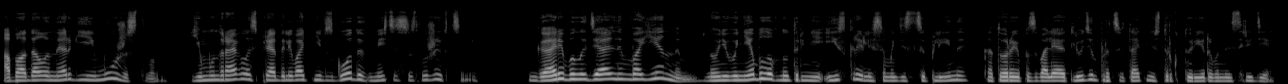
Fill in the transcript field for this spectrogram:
обладал энергией и мужеством. Ему нравилось преодолевать невзгоды вместе со служивцами. Гарри был идеальным военным, но у него не было внутренней искры или самодисциплины, которые позволяют людям процветать в неструктурированной среде.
